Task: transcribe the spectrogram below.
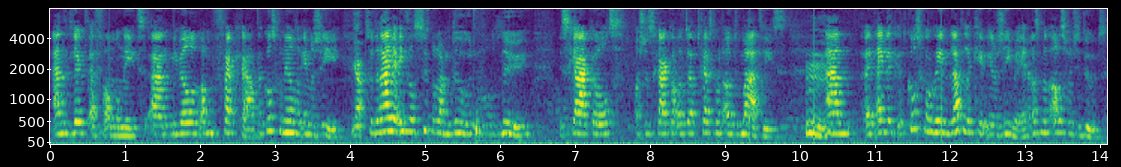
En het lukt even allemaal niet. En je wil dat het allemaal perfect gaat. Dat kost gewoon heel veel energie. Ja. Zodra je iets al super lang doet, bijvoorbeeld nu, je schakelt. Als je een schakelauto hebt, gaat het gewoon automatisch. Hmm. En uiteindelijk, het kost gewoon geen, letterlijk geen energie meer. En dat is met alles wat je doet.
